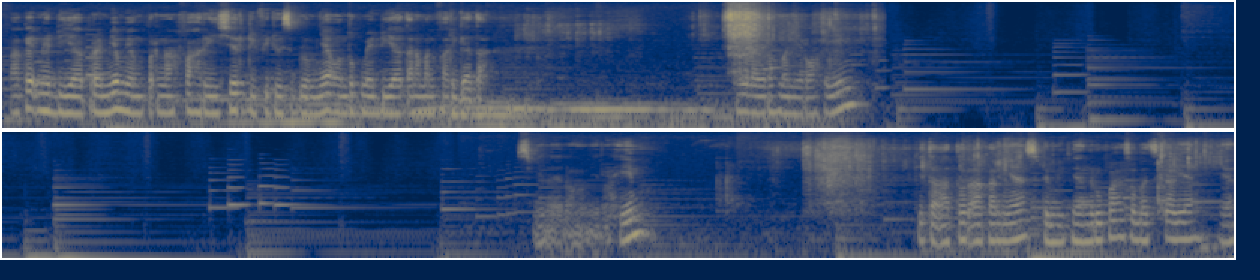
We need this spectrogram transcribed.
pakai media premium yang pernah Fahri share di video sebelumnya untuk media tanaman variegata. Bismillahirrahmanirrahim. Bismillahirrahmanirrahim kita atur akarnya sedemikian rupa sobat sekalian ya.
